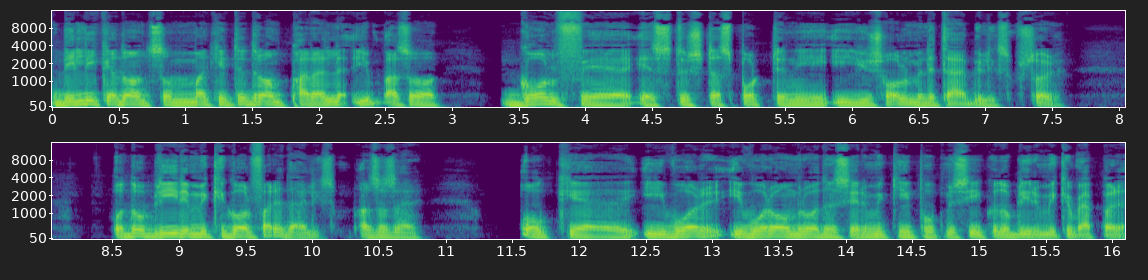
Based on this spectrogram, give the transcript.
Det är likadant som, man kan inte dra en parallell. Alltså, golf är, är största sporten i, i Djursholm eller Täby. Liksom, förstår du? Och då blir det mycket golfare där. Liksom. Alltså så här. Och eh, i, vår, i våra områden så är det mycket hiphopmusik och då blir det mycket rappare.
